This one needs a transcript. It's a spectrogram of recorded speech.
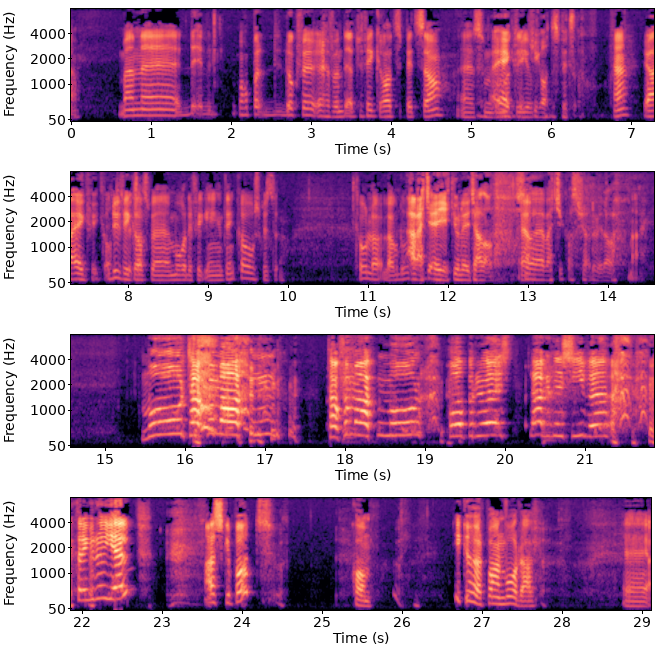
Ja. Men eh, det, håper dere får refundert. Du fikk gratis pizza. Eh, Jeg fikk ikke gratis pizza. Hæ? Ja, jeg fikk godt. Du fikk godt, gratis med mor di fikk ingenting. Hva hun spiste du? Hva hun lagde hun? Jeg vet ikke, jeg gikk jo ned i kjelleren, så Ja. jeg vet ikke hva som skjedde videre. Mor, takk for maten! Takk for maten, mor. Håper du har laget en skive. Trenger du hjelp? Askepott? Kom. Ikke hør på han Vårdal. Eh, ja.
